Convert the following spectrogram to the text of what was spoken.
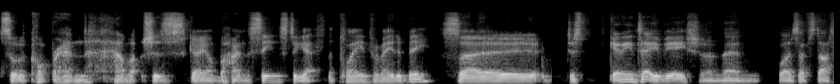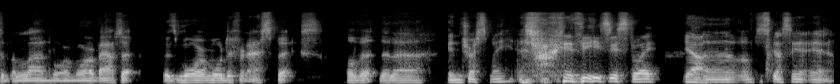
sort of comprehend how much is going on behind the scenes to get the plane from A to B. So just getting into aviation and then as I've started to learn more and more about it, there's more and more different aspects of it that uh, interest me. It's probably the easiest way yeah. Uh, of discussing it. Yeah.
